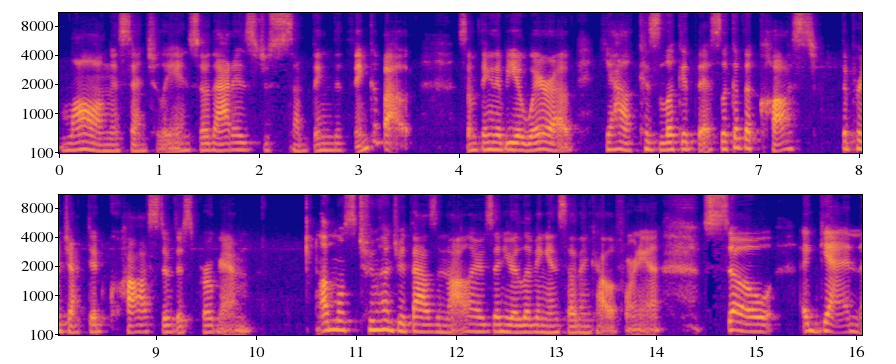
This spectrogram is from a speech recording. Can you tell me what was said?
long essentially and so that is just something to think about something to be aware of yeah because look at this look at the cost the projected cost of this program almost $200,000 and you're living in Southern California. So again,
